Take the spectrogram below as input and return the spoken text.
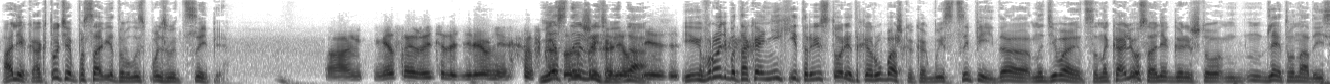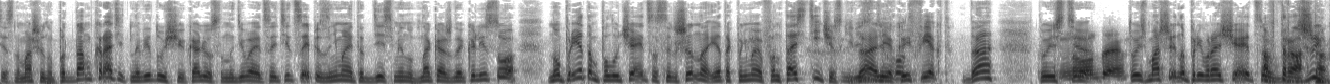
Олег, а кто тебе посоветовал использовать цепи? А местные жители деревни. в Местные жители, да. ездить. И вроде бы такая нехитрая история, такая рубашка как бы из цепей, да, надевается на колеса. Олег говорит, что для этого надо, естественно, машину поддомкратить, на ведущие колеса надеваются эти цепи, занимает это 10 минут на каждое колесо, но при этом получается совершенно, я так понимаю, фантастический, да, Олег, Вездеход. эффект, да? То есть, Ну, э, да. то есть машина превращается А в в трактор. джип,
